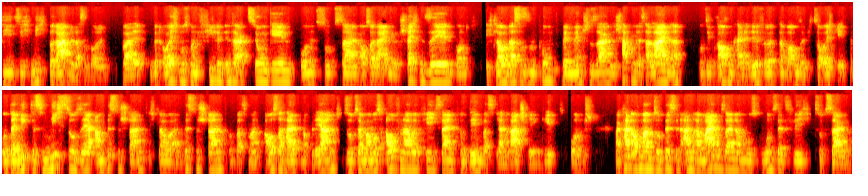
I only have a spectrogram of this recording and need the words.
die sich nicht beraten lassen wollen. Weil mit euch muss man viel in Interaktion gehen und sozusagen auch seine eigenen Schwächen sehen. Und ich glaube, das ist ein Punkt, wenn Menschen sagen, sie schaffen es alleine und sie brauchen keine Hilfe, dann brauchen sie nicht zu euch gehen. Und da liegt es nicht so sehr am Wissensstand. Ich glaube, an Wissensstand und was man außerhalb noch lernt. Sozusagen, man muss aufnahmefähig sein von dem, was ihr an Ratschlägen gibt. Und man kann auch mal so ein bisschen anderer Meinung sein, man muss grundsätzlich sozusagen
